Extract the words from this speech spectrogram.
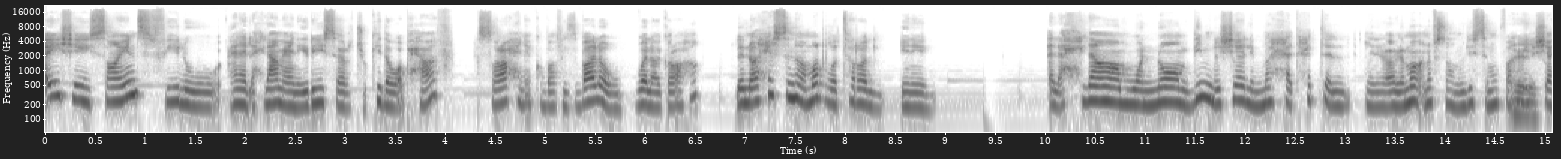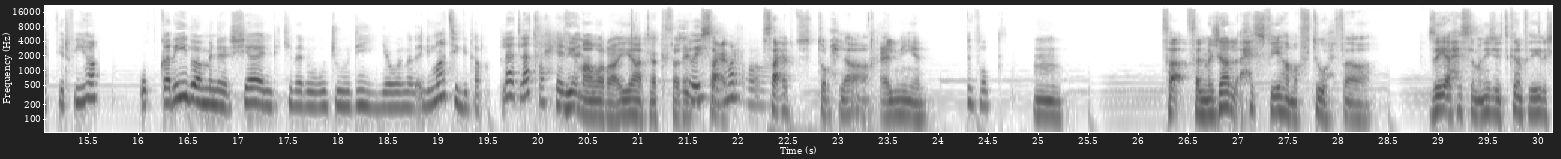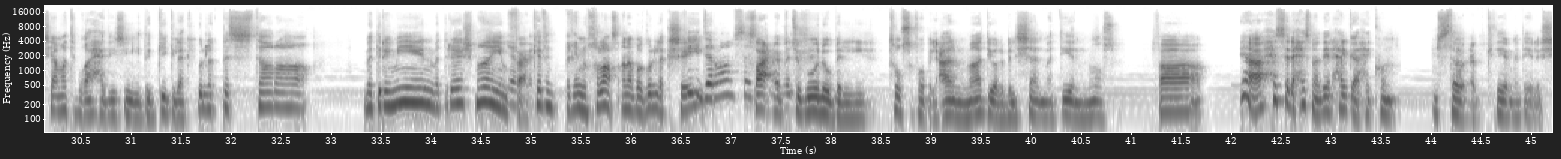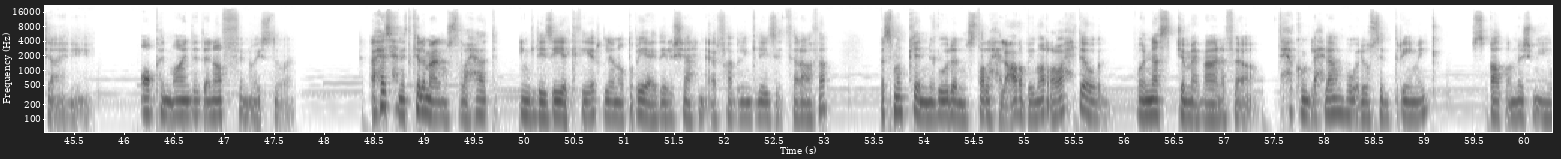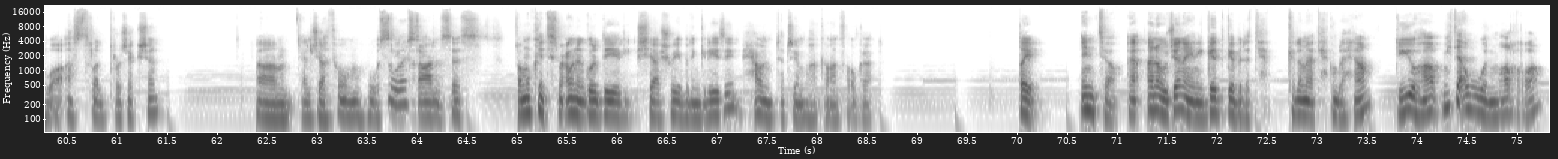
أي شيء science في له عن الأحلام يعني research وكذا وأبحاث الصراحة إني اكبها في زبالة ولا أقراها. لأنه أحس إنها مرة ترى يعني الأحلام والنوم دي من الأشياء اللي ما حد حتى يعني العلماء نفسهم لسه مو فاهمين إيه. أشياء كثير فيها. وقريبة من الأشياء اللي كذا الوجودية والمد... اللي ما تقدر. لا لا تروح للعلم. ما ورائيات أكثر أيوة، يعني أيوة، صعب مرة. صعب تروح لها علميا. بالضبط. امم ف... فالمجال أحس فيها مفتوح ف زي أحس لما نيجي نتكلم في ذي الأشياء ما تبغى أحد يجي يدقق لك يقول لك بس ترى مدري مين مدري إيش ما ينفع. كيف أنت إنه خلاص أنا بقول لك في شيء صعب. تقوله بال... توصفه بالعالم المادي ولا بالأشياء المادية الملموسه ف يا أحس اللي حيسمع ذي الحلقة حيكون مستوعب كثير من ذي الأشياء يعني open minded enough إنه يستوعب. أحس حنتكلم عن مصطلحات إنجليزية كثير لأنه طبيعي ذي الأشياء حنعرفها بالإنجليزي الثلاثة. بس ممكن نقول المصطلح العربي مرة واحدة وال... والناس تجمع معنا فالتحكم بالأحلام هو lucid dreaming إسقاط النجمي هو astral projection الجاثوم هو هو sleep sleep paralysis فممكن تسمعونا نقول دي الاشياء شوية بالإنجليزي. نحاول نترجمها كمان في أوقات. طيب أنت أنا وجنا يعني قد قبل تكلمنا عن تحكم بالاحلام do you have متى أول مرة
